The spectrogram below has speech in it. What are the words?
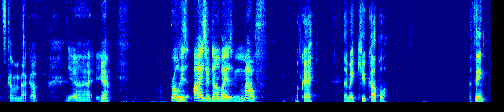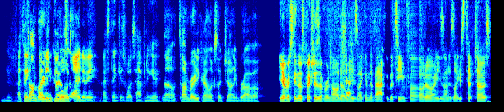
it's coming back up. Yeah, Uh, yeah. bro, his eyes are down by his mouth. Okay, they make a cute couple. I think Mhm. I think Tom I Brady think Google's looks lying like- to me. I think is what's happening here. no, Tom Brady kind of looks like Johnny Bravo. You ever seen those pictures of Ronaldo when he's like in the back of the team photo and he's on his like his tiptoes?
